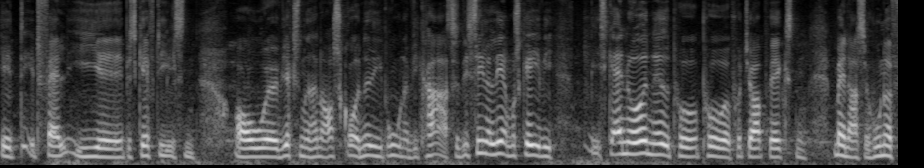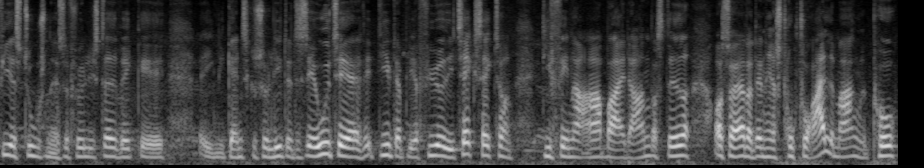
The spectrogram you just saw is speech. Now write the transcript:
et, et fald i øh, beskæftigelsen, og øh, virksomhederne har også skåret ned i brugen af vikar, så det signalerer måske, at vi, vi skal noget ned på, på, på jobvæksten, men altså 180.000 er selvfølgelig stadigvæk øh, egentlig ganske solidt, og det ser ud til, at de, der bliver fyret i tech-sektoren, de finder arbejde andre steder, og så er der den her strukturelle mangel på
